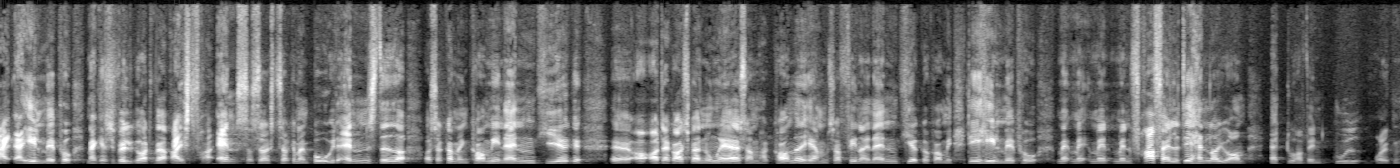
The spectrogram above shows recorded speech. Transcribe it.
Ej, jeg er helt med på, man kan selvfølgelig godt være rejst fra Ans, og så, så kan man bo et andet sted, og så kan man komme i en anden kirke, øh, og, og der kan også være nogle af jer, som har kommet her, men så finder en anden kirke at komme i. Det er helt med på. Men, men, men, men frafaldet, det handler jo om, at du har vendt Gud ryggen.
